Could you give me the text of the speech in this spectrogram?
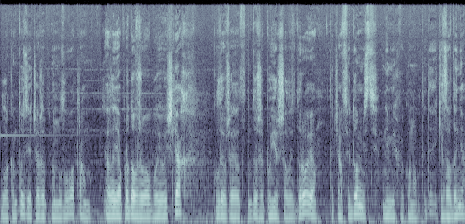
була контузія, черепно-мозгова травма. Але я продовжував бойовий шлях, коли вже дуже погіршило здоров'я, втрачав свідомість, не міг виконувати деякі завдання.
